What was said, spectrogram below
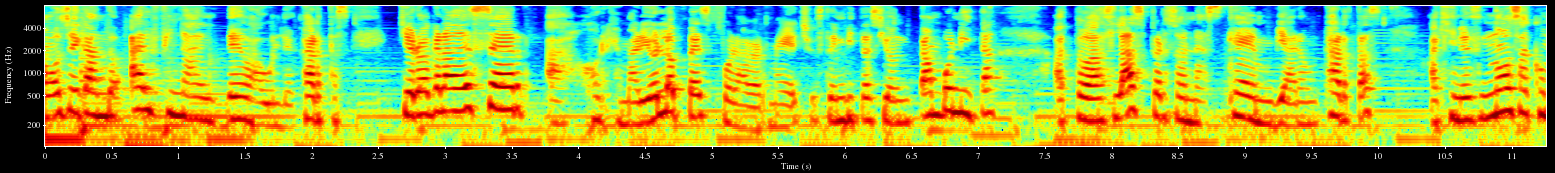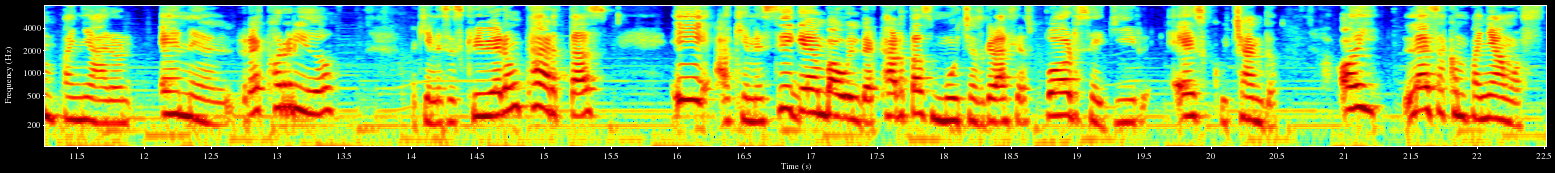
Estamos llegando al final de Baúl de Cartas. Quiero agradecer a Jorge Mario López por haberme hecho esta invitación tan bonita, a todas las personas que enviaron cartas, a quienes nos acompañaron en el recorrido, a quienes escribieron cartas y a quienes siguen Baúl de Cartas. Muchas gracias por seguir escuchando. Hoy les acompañamos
